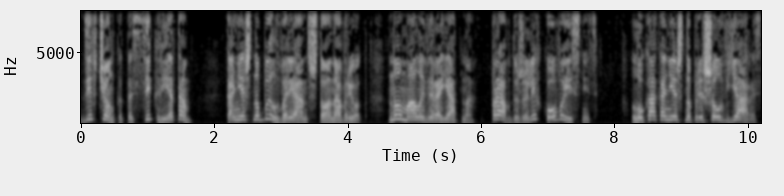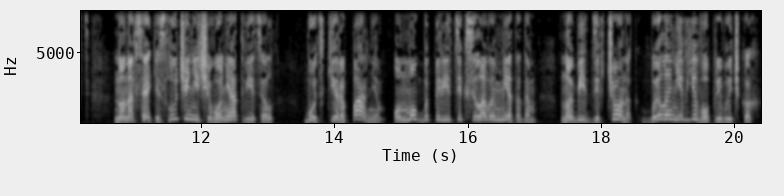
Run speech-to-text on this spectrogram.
Девчонка-то с секретом. Конечно, был вариант, что она врет, но маловероятно. Правду же легко выяснить. Лука, конечно, пришел в ярость, но на всякий случай ничего не ответил. Будь Кира парнем, он мог бы перейти к силовым методам, но бить девчонок было не в его привычках.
